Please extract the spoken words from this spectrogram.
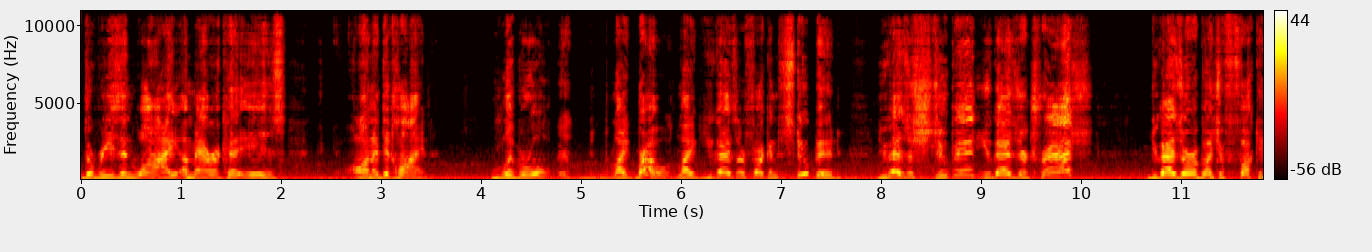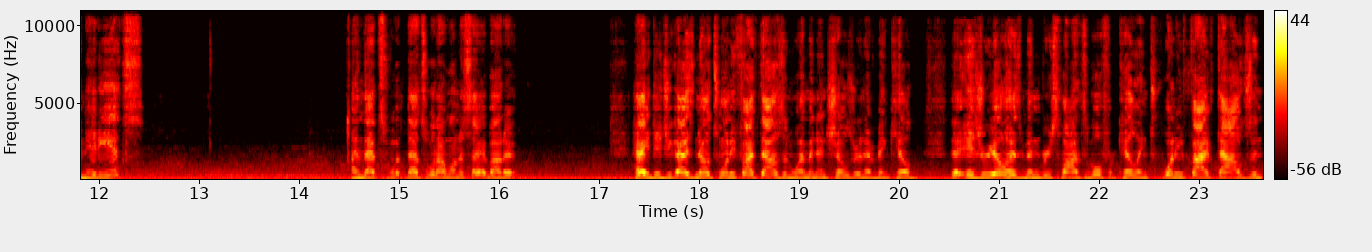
the reason why America is on a decline. Liberal like bro, like you guys are fucking stupid. You guys are stupid. You guys are trash. You guys are a bunch of fucking idiots. And that's what that's what I want to say about it. Hey, did you guys know 25,000 women and children have been killed? That Israel has been responsible for killing 25,000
